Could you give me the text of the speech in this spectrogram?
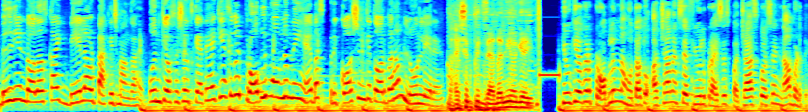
बिलियन डॉलर्स का एक बेल आउट पैकेज मांगा है। उनके ऑफिशियल्स कहते हैं कि ऐसी कोई प्रॉब्लम वॉब्लम नहीं है बस प्रिकॉशन के तौर पर हम लोन ले रहे हैं। भाई साहब कुछ ज़्यादा नहीं हो गया क्योंकि अगर प्रॉब्लम ना होता तो अचानक से फ्यूल प्राइसेस 50 परसेंट ना बढ़ते।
